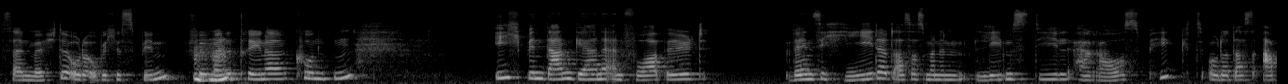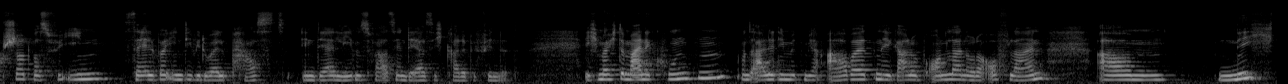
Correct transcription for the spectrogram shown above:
sein möchte oder ob ich es bin für mhm. meine Trainerkunden. Ich bin dann gerne ein Vorbild, wenn sich jeder das aus meinem Lebensstil herauspickt oder das abschaut, was für ihn selber individuell passt in der Lebensphase, in der er sich gerade befindet. Ich möchte meine Kunden und alle, die mit mir arbeiten, egal ob online oder offline, ähm, nicht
